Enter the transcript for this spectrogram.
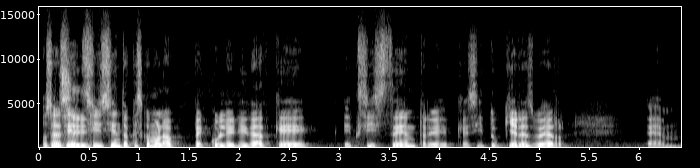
O sea, sí, sí, siento que es como la peculiaridad que existe entre que si tú quieres ver. Em,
